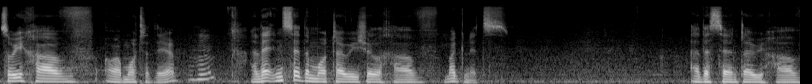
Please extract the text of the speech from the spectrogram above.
So we have our motor there, mm-hmm. and then inside the motor we shall have magnets. at the center we have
